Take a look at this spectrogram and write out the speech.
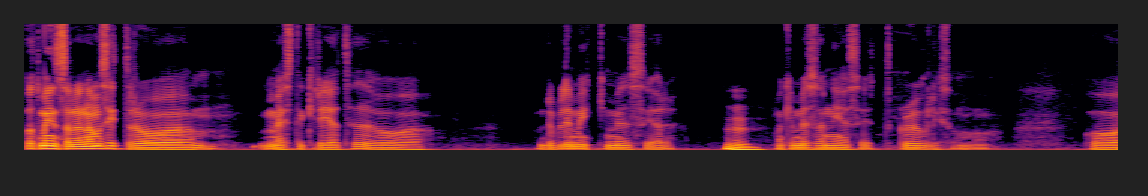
åtminstone när man sitter och um, mest är kreativ och, och det blir mycket mysigare. Mm. Man kan mysa ner sitt groove liksom. Och, och,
